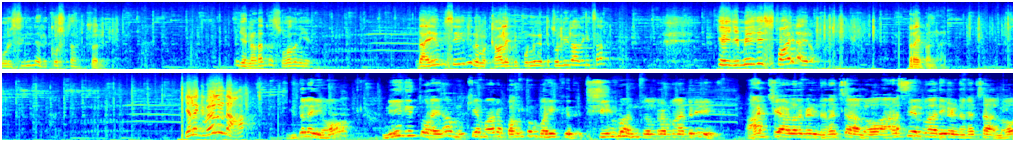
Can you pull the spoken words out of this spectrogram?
ஒரு சின்ன ரெக்வஸ்ட் தான் சொல்லு இங்க நடந்த சோதனையை தயவு செய்து நம்ம காலேஜ் பொண்ணுகிட்ட சொல்லிடாதீங்க சார். என் இமேஜ் ஸ்பாயில் ஆயிரும். ட்ரை பண்றேன். எனக்கு வேணும்டா. இதுலயும் நீதித்துறை தான் முக்கியமான பங்கும் வகிக்குது. சீமான் சொல்ற மாதிரி ஆட்சியாளர்கள் நினைச்சாலோ அரசியல்வாதிகள் நினைச்சாலோ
